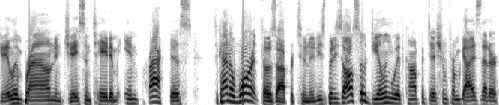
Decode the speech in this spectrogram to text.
Jaylen Brown and Jayson Tatum in practice to kind of warrant those opportunities. But he's also dealing with competition from guys that are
